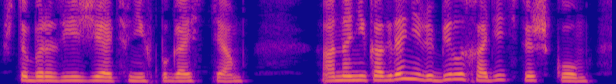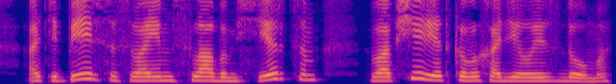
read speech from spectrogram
чтобы разъезжать в них по гостям. Она никогда не любила ходить пешком, а теперь со своим слабым сердцем вообще редко выходила из дома,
